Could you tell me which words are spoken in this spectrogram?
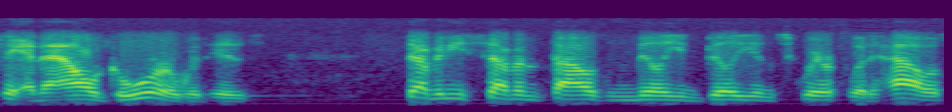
say an Al Gore with his 77,000 million billion square foot house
